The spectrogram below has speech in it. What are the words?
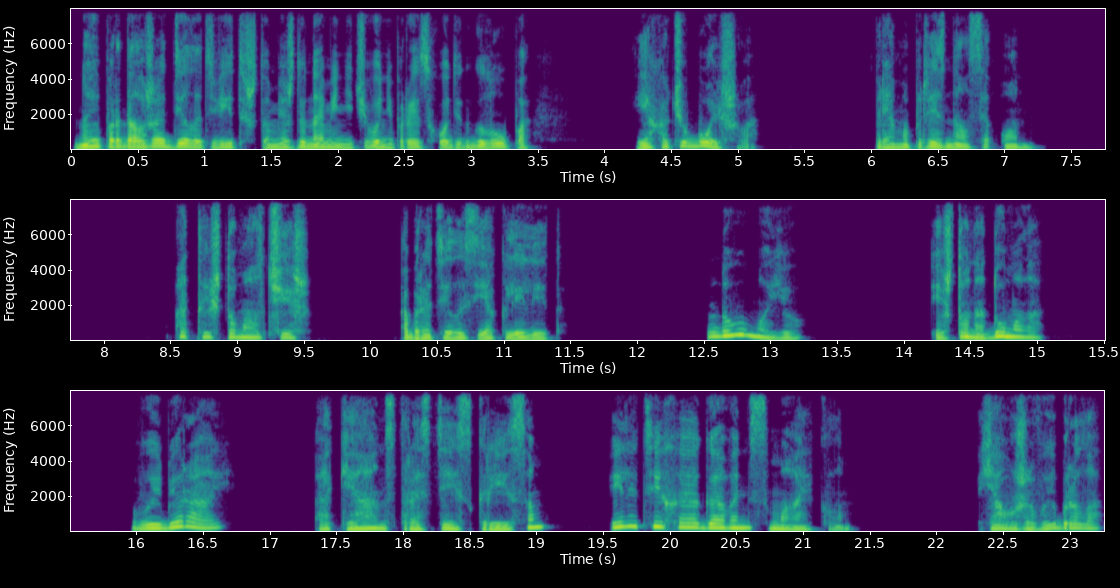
Но и продолжать делать вид, что между нами ничего не происходит, глупо. Я хочу большего. Прямо признался он. А ты что молчишь? Обратилась я к Лилит. Думаю. И что надумала? Выбирай. Океан страстей с Крисом или тихая гавань с Майклом? Я уже выбрала.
